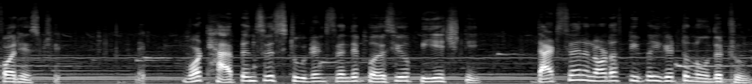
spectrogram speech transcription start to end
for history. Like what happens with students when they pursue a PhD? That's when a lot of people get to know the truth.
